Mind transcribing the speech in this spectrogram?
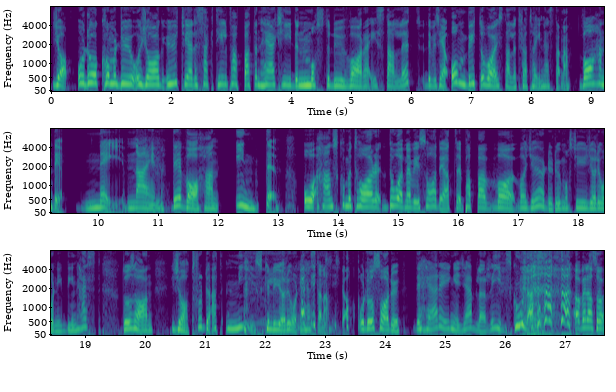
Ja, och då kommer du och jag ut. Vi hade sagt till pappa att den här tiden måste du vara i stallet. Det vill säga ombytt och vara i stallet för att ta in hästarna. Var han det? Nej, Nine. det var han inte. Och hans kommentar då när vi sa det att pappa vad, vad gör du? Du måste ju göra i ordning din häst. Då sa han jag trodde att ni skulle göra i ordning hästarna. Ja. Och då sa du det här är ingen jävla ridskola. Ja men alltså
